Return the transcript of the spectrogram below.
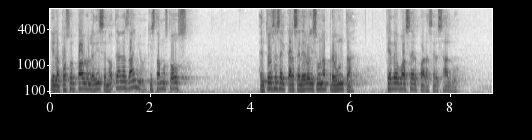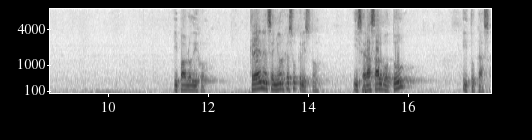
Y el apóstol Pablo le dice, no te hagas daño, aquí estamos todos. Entonces el carcelero hizo una pregunta, ¿qué debo hacer para ser salvo? Y Pablo dijo, cree en el Señor Jesucristo y serás salvo tú y tu casa.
